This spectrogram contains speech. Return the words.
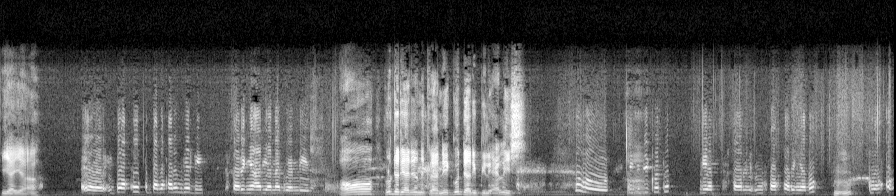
Iya iya eh, itu aku pertama kali lihat di storynya Ariana Grande. Oh lu dari Ariana Grande gue dari Billie Eilish. Tuh jadi gue tuh lihat story insta storynya tuh. Mm-mm. dia kok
